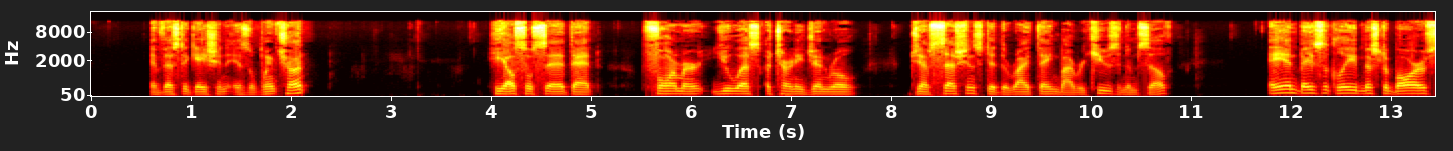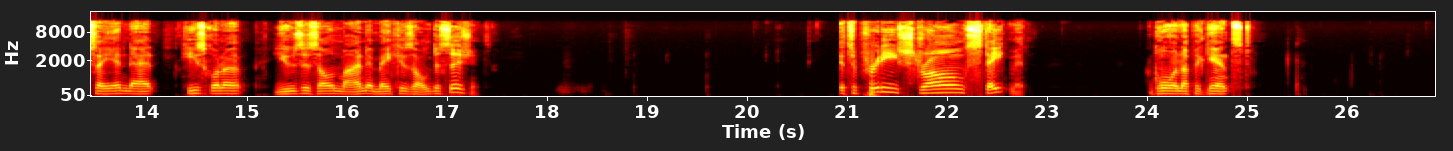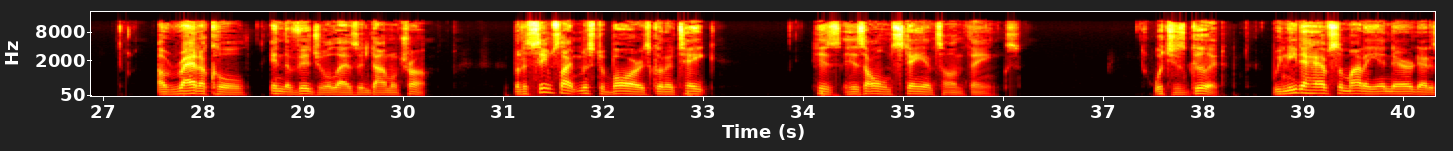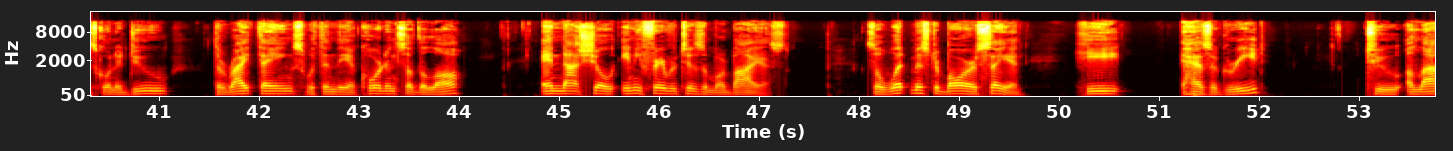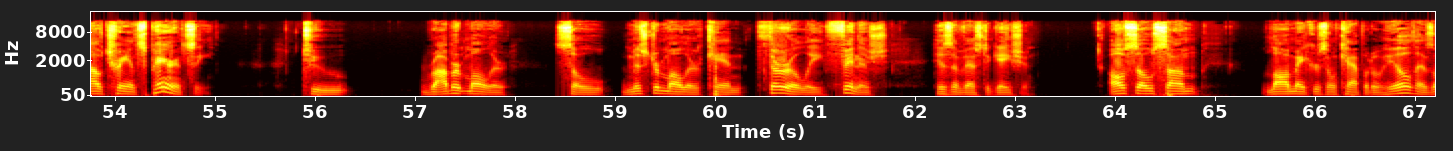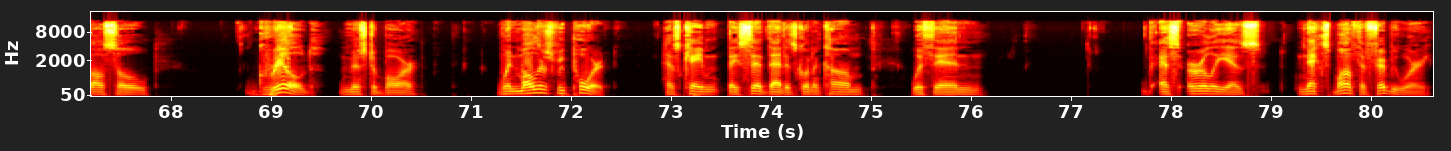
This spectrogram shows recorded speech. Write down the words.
investigation is a witch hunt. He also said that former U.S. Attorney General Jeff Sessions did the right thing by recusing himself. And basically, Mr. Barr is saying that he's going to use his own mind and make his own decisions. It's a pretty strong statement going up against a radical individual, as in Donald Trump. But it seems like Mr. Barr is going to take his his own stance on things, which is good. We need to have somebody in there that is going to do the right things within the accordance of the law and not show any favoritism or bias. So what Mr. Barr is saying, he has agreed to allow transparency to Robert Mueller so Mr. Mueller can thoroughly finish his investigation. Also, some lawmakers on Capitol Hill has also grilled Mr. Barr when Mueller's report has came. They said that it's going to come within as early as next month of February.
